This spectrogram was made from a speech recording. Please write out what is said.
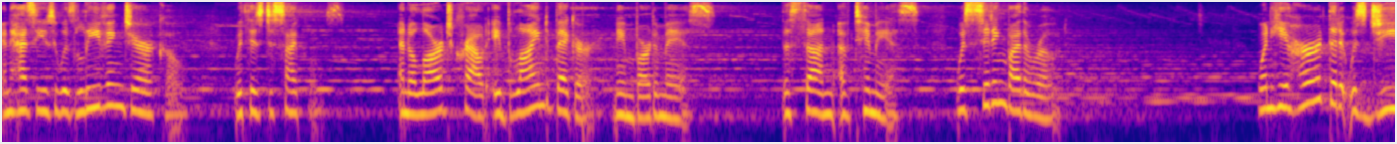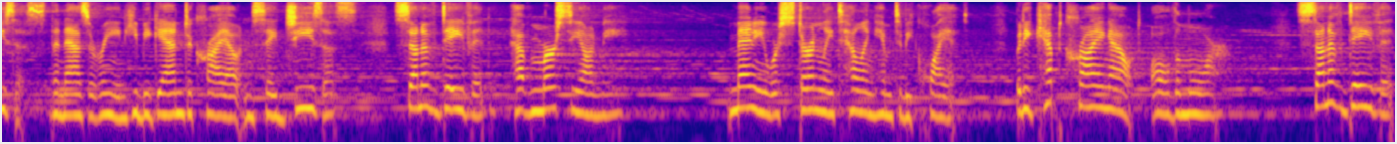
and as he was leaving Jericho with his disciples and a large crowd, a blind beggar named Bartimaeus, the son of Timaeus, was sitting by the road. When he heard that it was Jesus, the Nazarene, he began to cry out and say, Jesus, Son of David, have mercy on me. Many were sternly telling him to be quiet, but he kept crying out all the more, Son of David,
